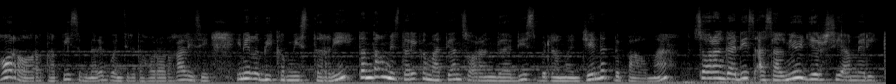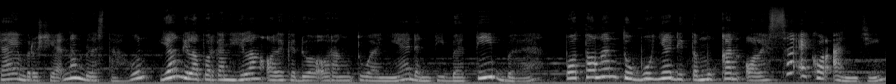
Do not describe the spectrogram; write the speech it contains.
horor Tapi sebenarnya bukan cerita horor kali sih. Ini lebih ke misteri Tentang misteri kematian seorang gadis bernama Janet De Palma. Seorang gadis asal New Jersey, Amerika yang berusia 16 tahun Yang dilaporkan hilang oleh kedua orang tuanya Dan tiba-tiba Potongan tubuhnya ditemukan oleh seekor anjing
